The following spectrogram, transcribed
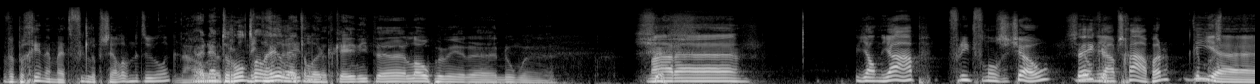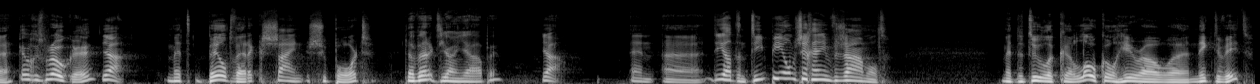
We beginnen met Philip zelf natuurlijk. Nou, Hij neemt de rond niet wel heel letterlijk. dat kun je niet eh, lopen meer eh, noemen. Maar eh, Jan Jaap, vriend van onze show. Zeker. Jan Jaap Schaper. heb Die, hem eh, Ik heb hem gesproken, hè? ja, met beeldwerk, sign support. Daar werkt Jan Jaap, hè? Ja. En eh, die had een teampie om zich heen verzameld. Met natuurlijk eh, local hero eh, Nick de Wit.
